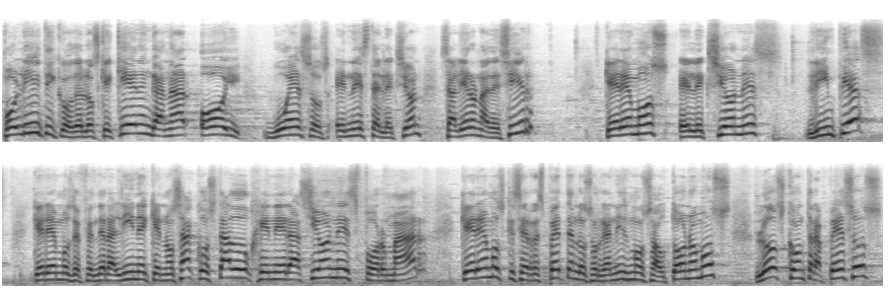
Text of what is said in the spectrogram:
político de los que quieren ganar hoy huesos en esta elección salieron a decir, queremos elecciones limpias, queremos defender al INE, que nos ha costado generaciones formar, queremos que se respeten los organismos autónomos, los contrapesos,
